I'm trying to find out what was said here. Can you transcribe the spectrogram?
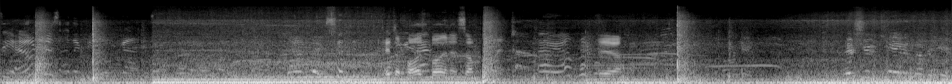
See, I don't other people's. Hit the pause button at some point. Oh, yeah? Yeah. They're shooting cannons over here.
